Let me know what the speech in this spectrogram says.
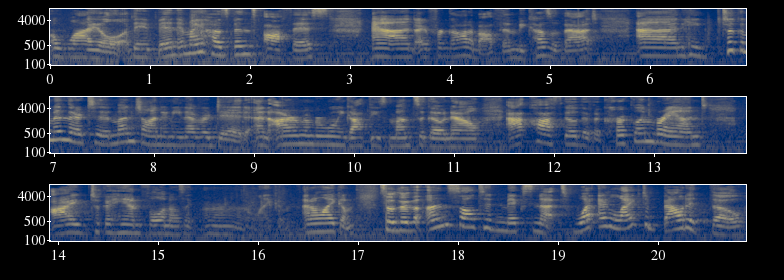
a while. They've been in my husband's office and I forgot about them because of that. And he took them in there to munch on and he never did. And I remember when we got these months ago now at Costco, they're the Kirkland brand. I took a handful and I was like, mm, I don't like them. I don't like them. So they're the unsalted mixed nuts. What I liked about it though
